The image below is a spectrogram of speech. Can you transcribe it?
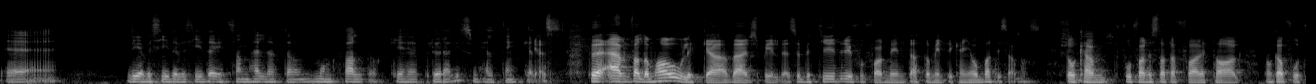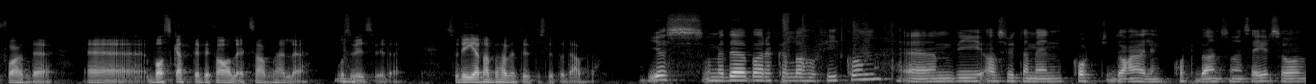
eh, lever sida vid sida i ett samhälle av mångfald och eh, pluralism helt enkelt. Yes. För även om de har olika världsbilder så betyder det ju fortfarande inte att de inte kan jobba tillsammans. De kan fortfarande starta företag, de kan fortfarande eh, vara skattebetalare i ett samhälle och så vidare. Så, vidare. så det ena behöver inte utesluta det andra. Yes, och med det barakallahu fikum. Um, vi avslutar med en kort dua, eller en kort bön som man säger. Så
